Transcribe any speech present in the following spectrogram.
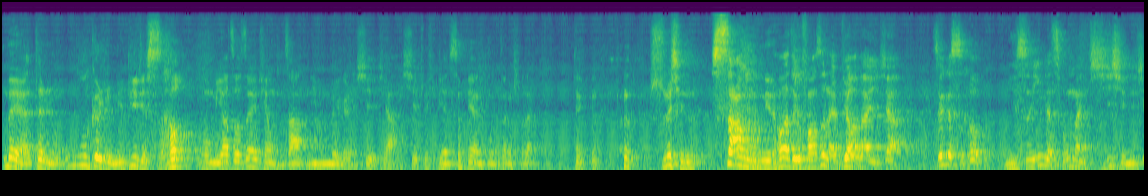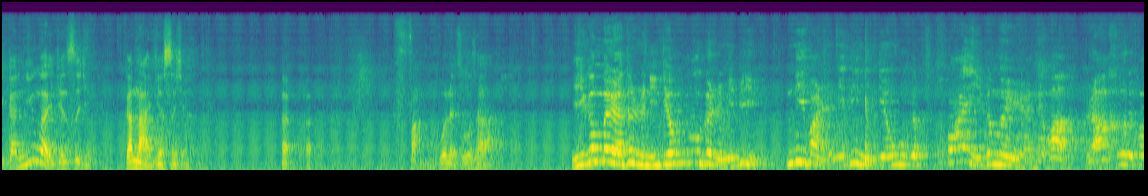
美元等于五个人民币的时候，我们要做这一篇文章，你们每个人写一下，写出一篇什么样的文章出来？抒情散文的话，这个方式来表达一下。这个时候，你是应该充满激情的去干另外一件事情，干哪一件事情？反过来说噻，一个美元等于零点五个人民币，你把人民币零点五个换一个美元的话，然后的话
